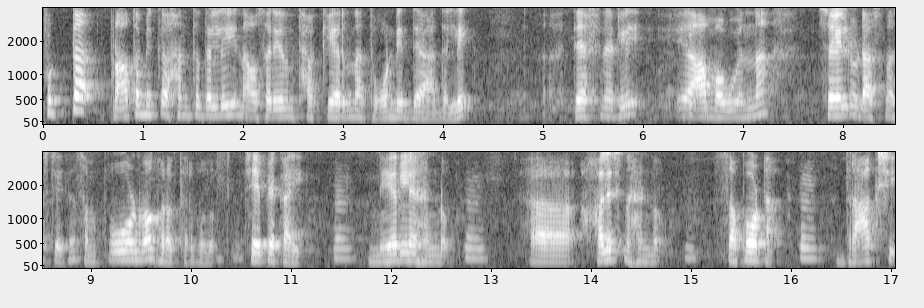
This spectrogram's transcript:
ಪುಟ್ಟ ಪ್ರಾಥಮಿಕ ಹಂತದಲ್ಲಿ ನಾವು ಸರಿಯಾದಂಥ ಕೇರ್ನ ತೊಗೊಂಡಿದ್ದೆ ಆದಲ್ಲಿ ಡೆಫಿನೆಟ್ಲಿ ಆ ಮಗುವನ್ನು ಚೈಲ್ಡ್ಹುಡ್ ಆಸ್ನ ಸ್ಟೇಜನ್ನು ಸಂಪೂರ್ಣವಾಗಿ ಹೊರಗೆ ತರ್ಬೋದು. ಚೇಪೆಕಾಯಿ ನೇರಳೆ ಹಣ್ಣು. ಹಲಸಿನ ಹಣ್ಣು ಸಪೋಟ ದ್ರಾಕ್ಷಿ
